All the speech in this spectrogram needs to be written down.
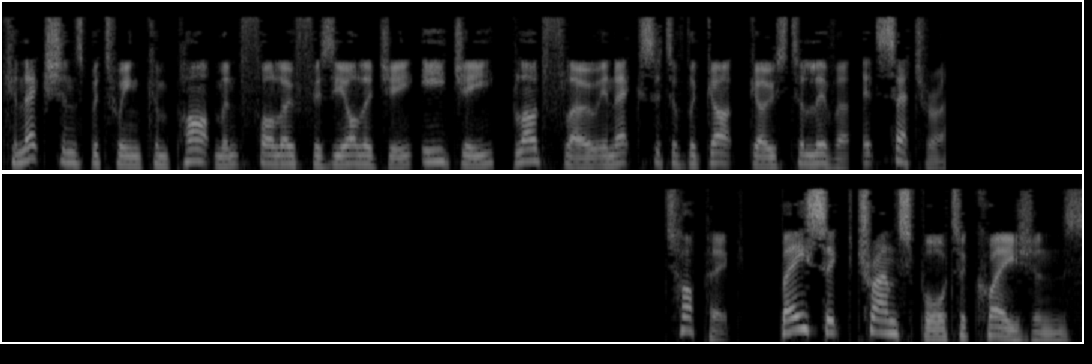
Connections between compartment follow physiology e.g., blood flow in exit of the gut goes to liver, etc. Topic: Basic transport equations.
